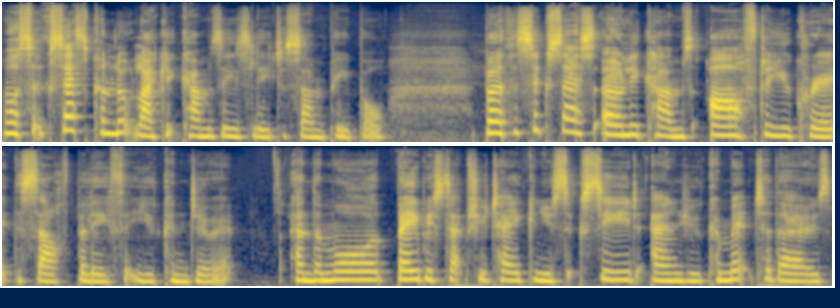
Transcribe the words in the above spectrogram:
Well, success can look like it comes easily to some people, but the success only comes after you create the self belief that you can do it. And the more baby steps you take and you succeed and you commit to those,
